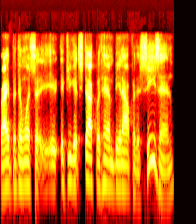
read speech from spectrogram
right? But then once if you get stuck with him being out for the season,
